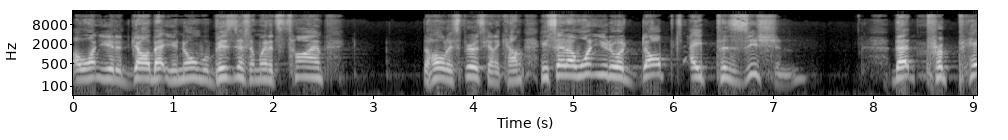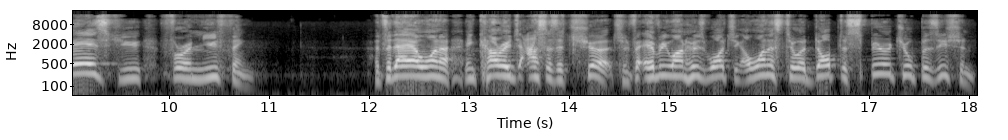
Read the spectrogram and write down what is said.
I want you to go about your normal business, and when it's time, the Holy Spirit's going to come. He said, I want you to adopt a position that prepares you for a new thing. And today I want to encourage us as a church and for everyone who's watching, I want us to adopt a spiritual position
